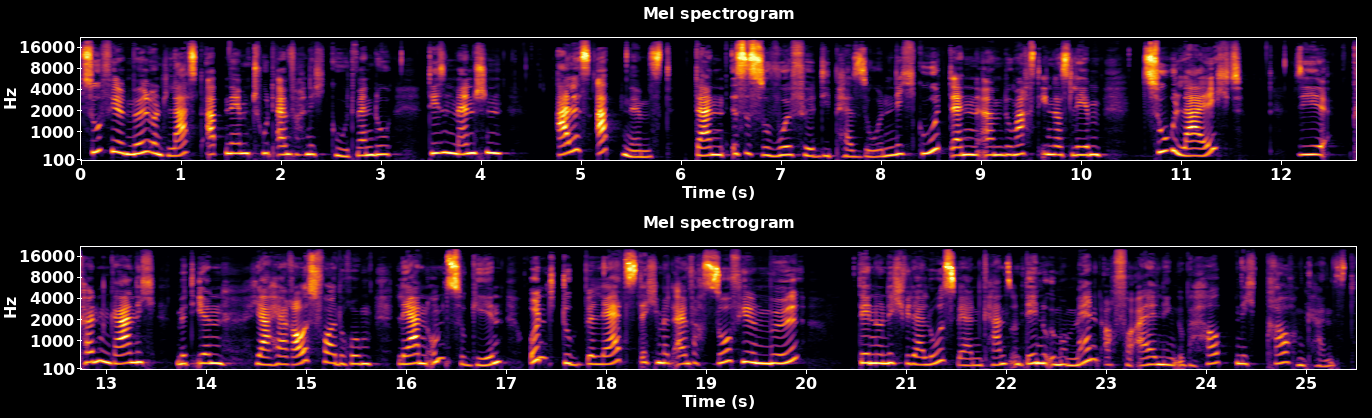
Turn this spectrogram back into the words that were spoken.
Zu viel Müll und Last abnehmen tut einfach nicht gut. Wenn du diesen Menschen alles abnimmst, dann ist es sowohl für die Person nicht gut, denn ähm, du machst ihnen das Leben zu leicht. Sie können gar nicht mit ihren ja, Herausforderungen lernen, umzugehen. Und du belädst dich mit einfach so viel Müll den du nicht wieder loswerden kannst und den du im Moment auch vor allen Dingen überhaupt nicht brauchen kannst.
